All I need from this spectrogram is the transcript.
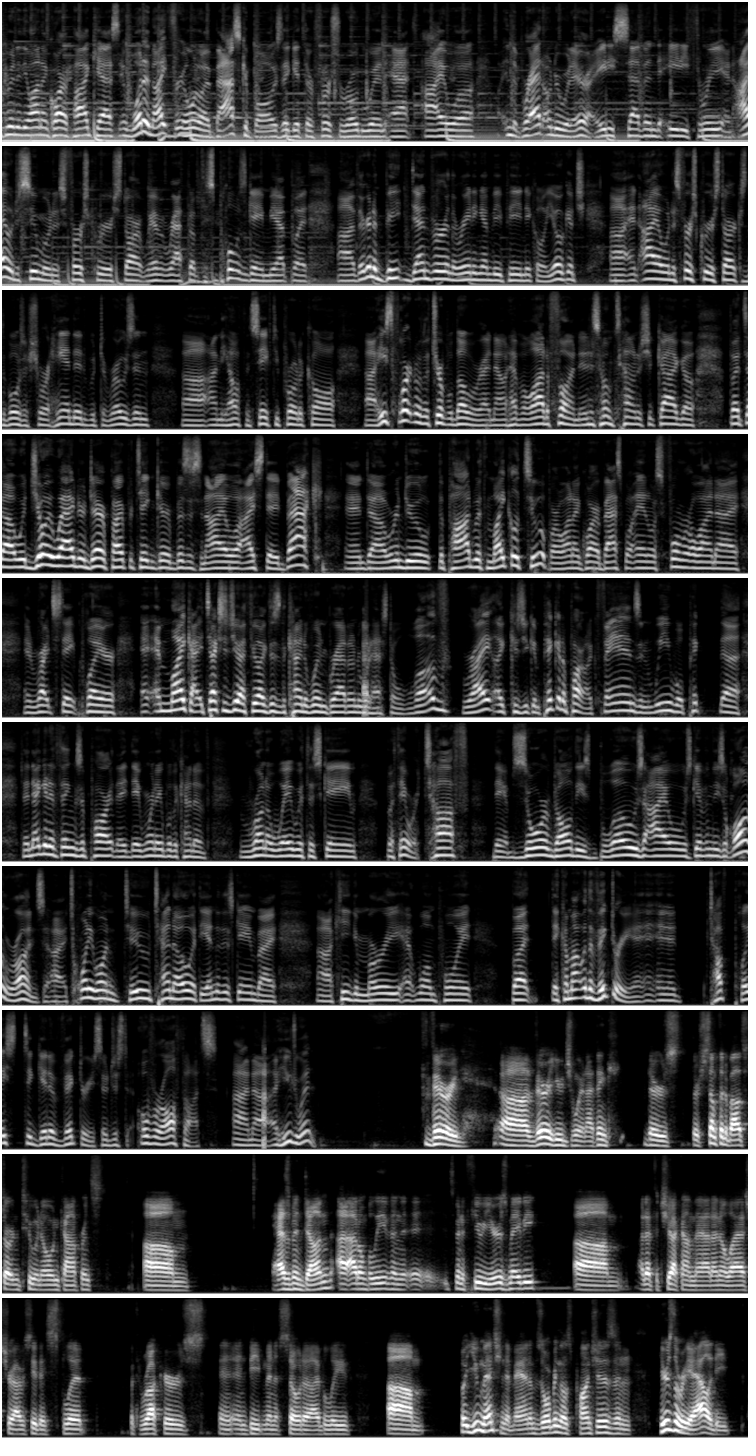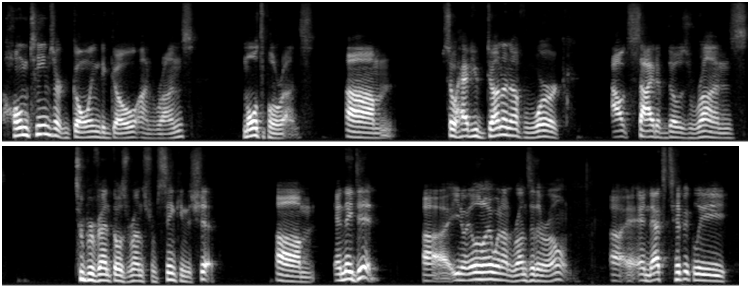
Welcome into the Illini Inquirer podcast. And what a night for Illinois basketball as they get their first road win at Iowa in the Brad Underwood era, 87 to 83. And Ayo Dosunmu in his first career start. We haven't wrapped up this Bulls game yet, but uh, they're going to beat Denver and the reigning MVP, Nikola Jokic. Uh, and Ayo in his first career start because the Bulls are shorthanded with DeRozan uh, on the health and safety protocol. Uh, he's flirting with a triple double right now and having a lot of fun in his hometown of Chicago. But uh, with Joey Wagner and Derek Piper taking care of business in Iowa, I stayed back, and uh, we're going to do the pod with Michael LaTulip, our Illini Inquirer basketball analyst, former Illini and Wright State player. And, and Mike, I texted you. I feel like this is the kind of win Brad Underwood has to love, right? Like because you can pick it apart. Like fans and we will pick the the negative things apart. They they weren't able to kind of run away with this game, but they were tough. They absorbed all these blows Iowa was given, these long runs, uh, 21 2, 10 0 at the end of this game by uh, Keegan Murray at one point. But they come out with a victory and a tough place to get a victory. So, just overall thoughts on uh, a huge win. Very, uh, very huge win. I think there's there's something about starting two and zero oh in conference. Um, hasn't been done. I, I don't believe, and it, it's been a few years maybe. Um, I'd have to check on that. I know last year, obviously, they split with Rutgers and, and beat Minnesota, I believe. Um, but you mentioned it, man, absorbing those punches. And here's the reality home teams are going to go on runs, multiple runs. Um, so have you done enough work outside of those runs to prevent those runs from sinking the ship? Um, and they did. Uh, you know, Illinois went on runs of their own. Uh, and that's typically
